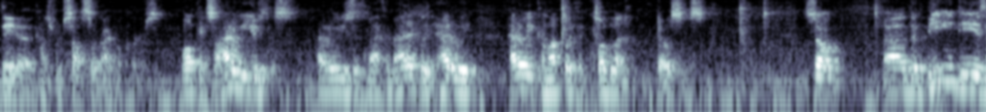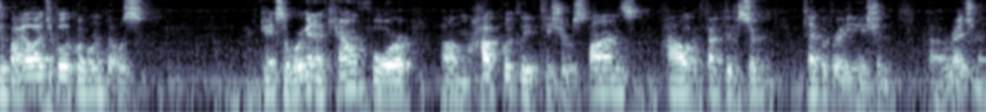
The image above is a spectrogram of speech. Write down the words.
data that comes from cell survival curves. Well, okay, so how do we use this? How do we use this mathematically? How do we how do we come up with equivalent doses? So uh, the BED is a biological equivalent dose. Okay, so we're going to account for um, how quickly a tissue responds, how effective a certain type of radiation uh, regimen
